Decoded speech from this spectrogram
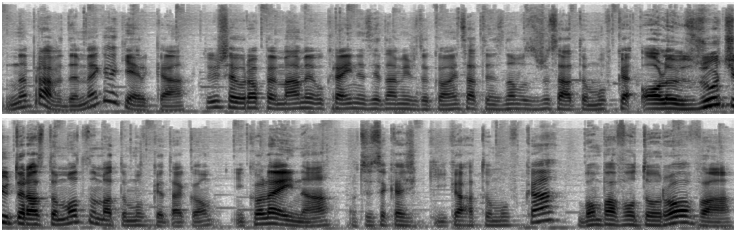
Naprawdę, mega gierka. Tu już Europę mamy, Ukrainę zjadamy już do końca, ten znowu zrzuca atomówkę. Ale zrzucił teraz tą mocną atomówkę taką. I kolejna. O, to jest jakaś giga atomówka? Bomba wodorowa.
